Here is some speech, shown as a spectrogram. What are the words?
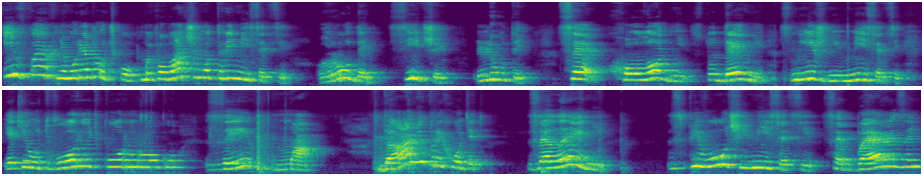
І в верхньому рядочку ми побачимо три місяці: грудень, січень, лютий. Це холодні, студенні, сніжні місяці, які утворюють пору року зима. Далі приходять зелені, співучі місяці. Це березень,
